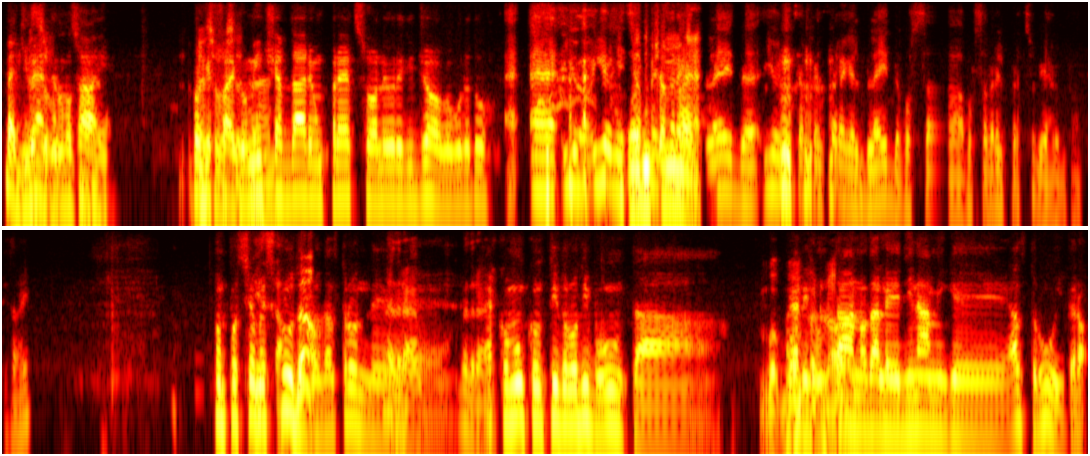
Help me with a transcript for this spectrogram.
Beh, dipende, non lo sai. Poi che fai? Cominci a dare un prezzo alle ore di gioco pure tu? Eh, eh, io, io, inizio a pensare a Blade, io inizio a pensare che il Blade possa, possa avere il prezzo pieno, infatti, sai? Non possiamo Chissà. escluderlo, no. d'altronde vedremo, vedremo. è comunque un titolo di punta, Bu- magari lontano loro. dalle dinamiche altrui, però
